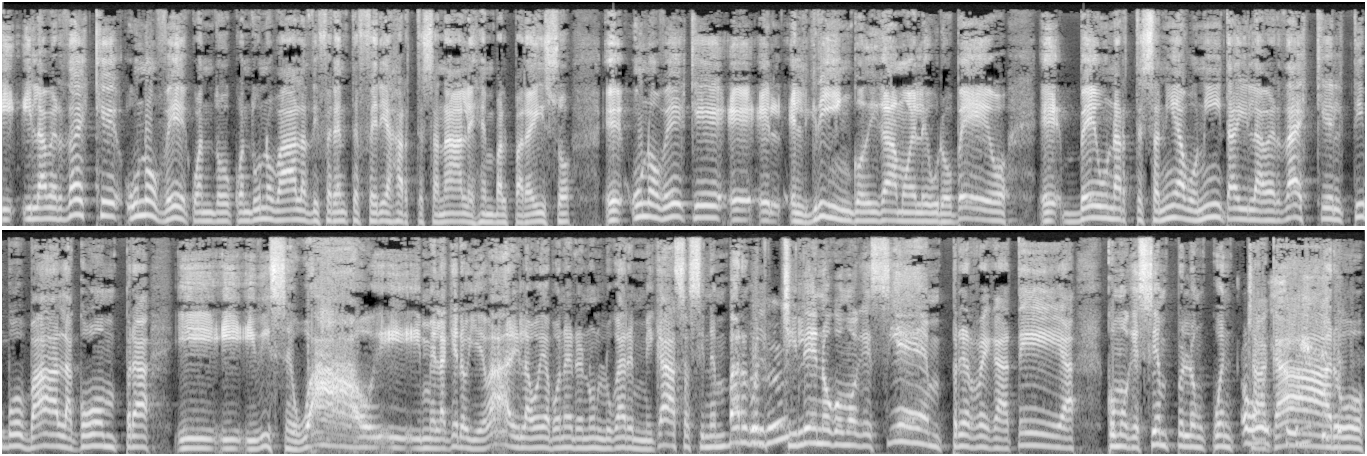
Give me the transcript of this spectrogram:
Y, y, la verdad es que uno ve cuando, cuando uno va a las diferentes ferias artesanales en Valparaíso, eh, uno ve que eh, el, el, gringo, digamos, el europeo, eh, ve una artesanía bonita y la verdad es que el tipo va a la compra y, y, dice, wow, y, me la quiero llevar y la voy a poner en un lugar en mi casa. Sin embargo, el chileno como que siempre regatea, como que siempre lo encuentra caro.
